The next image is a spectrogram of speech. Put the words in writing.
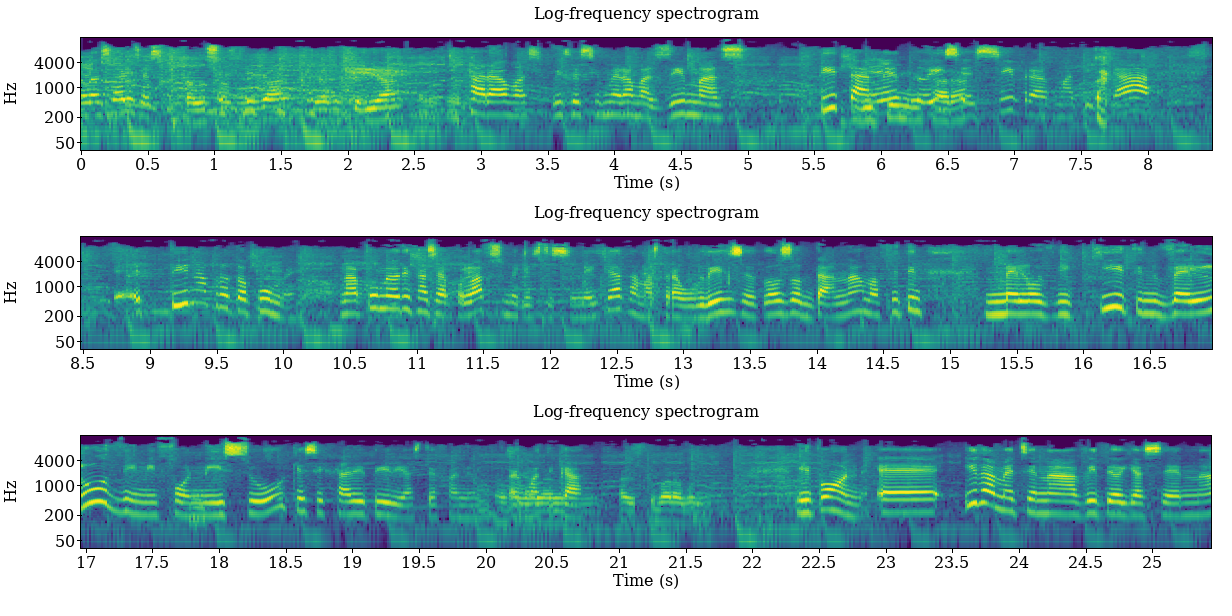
Καλώς όρισες. Καλώς σα βρήκα. Γεια σας, παιδιά. Χαρά μας που είσαι σήμερα μαζί μας. Τι μου ταλέντο η χαρά. είσαι εσύ, πραγματικά. Ε, τι να πρωτοπούμε. Να πούμε ότι θα σε απολαύσουμε και στη συνέχεια. Θα μας τραγουδήσεις εδώ ζωντανά με αυτή την μελωδική, την βελούδινη φωνή σου. Και συγχαρητήρια, Στέφανη μου. Πραγματικά. Ευχαριστώ πάρα πολύ. Λοιπόν, ε, είδαμε έτσι ένα βίντεο για σένα,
